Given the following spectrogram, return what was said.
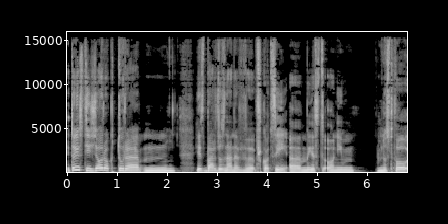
I to jest jezioro, które mm, jest bardzo znane w, w Szkocji. Jest o nim mnóstwo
